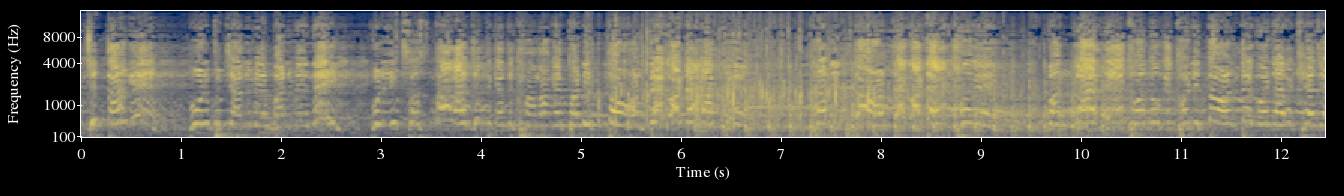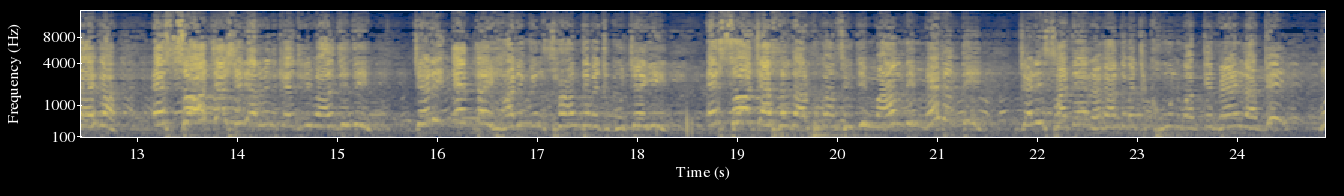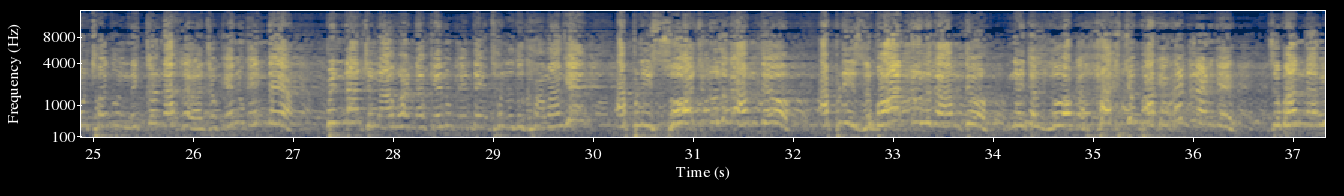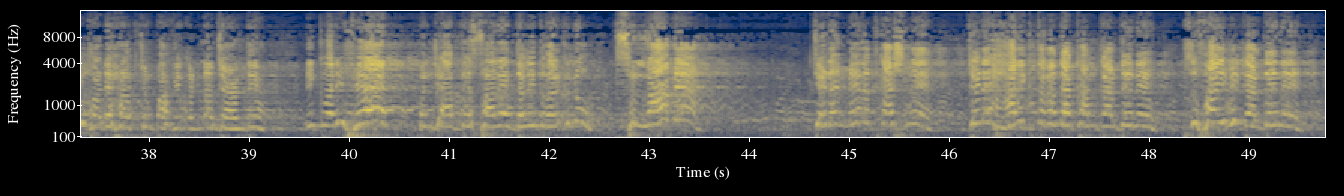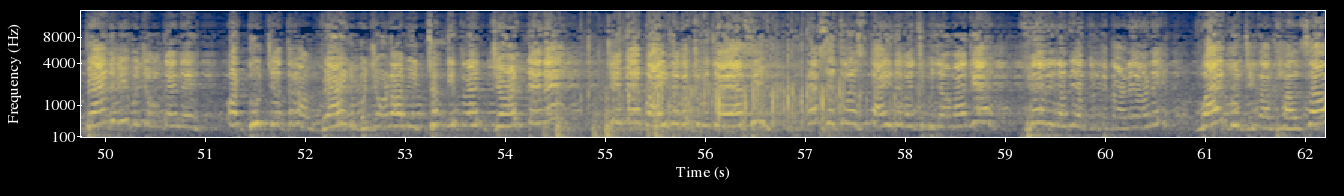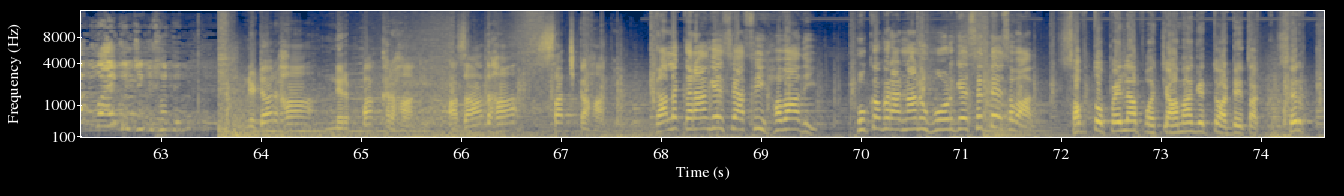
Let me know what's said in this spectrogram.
ਹੀ ਦੇ ਵਿੱਚ ਗੁੱਜੇਗੀ। ਇਹ ਸੋਚ ਹੈ ਸਰਦਾਰ ਭਗਵੰਤ ਸਿੰਘ ਜੀ, ਮਾਨ ਦੀ ਮਿਹਨਤ ਦੀ ਜਿਹੜੀ ਸਾਡੇ ਰਗਾਂ ਦੇ ਵਿੱਚ ਖੂਨ ਵਗ ਕੇ ਵਹਿਣ ਲੱਗ ਗਈ, ਹੁਣ ਤੁਹਾਨੂੰ ਨਿਕਲਣਾ ਘਰਾਂ ਚੋਂ ਕਿਹਨੂੰ ਕਹਿੰਦੇ ਆ? ਪਿੰਡਾਂ 'ਚ ਨਾ ਵੜਨਾ ਕਿਹਨੂੰ ਕਹਿੰਦੇ? ਤੁਹਾਨੂੰ ਦਿਖਾਵਾਂਗੇ। ਆਪਣੀ ਸੋਚ ਨੂੰ ਲਗਾਮ ਦਿਓ, ਆਪਣੀ ਜ਼ੁਬਾਨ ਨੂੰ ਲਗਾਮ ਦਿਓ, ਨਹੀਂ ਤਾਂ ਲੋਕ ਹੱਥ ਚ ਪਾ ਕੇ ਕੱਢ ਲੈਣਗੇ। ਜ਼ੁਬਾਨਾਂ ਵੀ ਤੁਹਾਡੇ ਹੱਥ ਚ ਪਾ ਕੇ ਕੱਢਣਾ ਜਾਣਦੇ ਆ। ਇੱਕ ਵਾਰੀ ਫੇਰ ਪੰਜਾਬ ਦੇ ਸਾਰੇ ਦਲਿਤ ਵਰਗ ਨੂੰ ਸਲਾਮ ਹੈ ਜਿਹੜੇ ਮਿਹਨਤਕਸ਼ ਜਿਹੜੇ ਹਰ ਇੱਕ ਤਰ੍ਹਾਂ ਦਾ ਕੰਮ ਕਰਦੇ ਨੇ ਸਫ਼ਾਈ ਵੀ ਕਰਦੇ ਨੇ ਬੈਂਡ ਵੀ ਵਜਾਉਂਦੇ ਨੇ ਔਰ ਦੂਜੇ ਤਰ੍ਹਾਂ ਬੈਂਡ ਵਜਾਉਣਾ ਵੀ ਚੰਗੀ ਤਰ੍ਹਾਂ ਜਾਣਦੇ ਨੇ। ਜਿਵੇਂ 22 ਦੇ ਵਿੱਚ ਵਜਾਇਆ ਸੀ ਇਸੇ ਤਰ੍ਹਾਂ 27 ਦੇ ਵਿੱਚ ਵਜਾਵਾਂਗੇ ਫਿਰ ਇਹਨਾਂ ਦੀ ਅਕਲ ਟਿਕਾਣੇ ਆਉਣੇ। ਵਾਹਿਗੁਰੂ ਜੀ ਕਾ ਖਾਲਸਾ ਵਾਹਿਗੁਰੂ ਜੀ ਕੀ ਫਤਿਹ। ਨਿਡਰ ਹਾਂ ਨਿਰਪੱਖ ਰਹਾਂਗੇ ਆਜ਼ਾਦ ਹਾਂ ਸੱਚ ਕਹਾਂਗੇ। ਗੱਲ ਕਰਾਂਗੇ ਸਿਆਸੀ ਹਵਾ ਦੀ ਹੁਕਮਰਾਨਾਂ ਨੂੰ ਹੋਣਗੇ ਸਿੱਧੇ ਸਵਾਲ। ਸਭ ਤੋਂ ਪਹਿਲਾਂ ਪਹੁੰਚਾਵਾਂਗੇ ਤੁਹਾਡੇ ਤੱਕ ਸਿਰਫ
